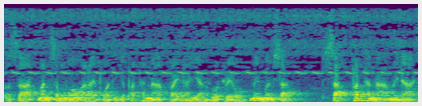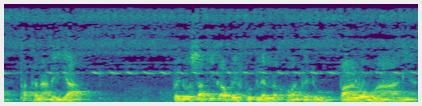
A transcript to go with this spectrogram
ประสาทมันสมองอะไรพอที่จะพัฒนาไปได้อย่างรวดเร็ว ไม่เหมือนสัตว์ สัตว์พัฒนาไม่ได้ พัฒนาได้ยาก ไปดูสัตว์ที่เขาไปฝึกเล่นละครไปดูปลาโลมาเนี่ย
